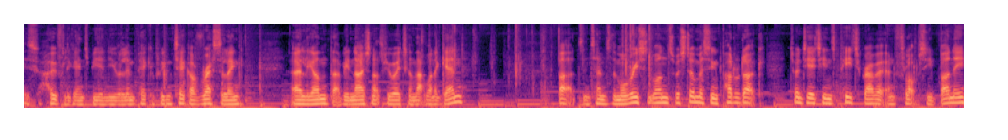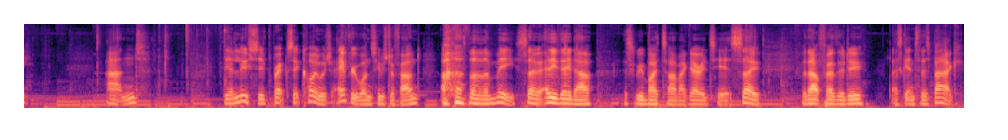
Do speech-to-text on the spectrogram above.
is hopefully going to be a new Olympic. If we can tick off wrestling early on, that'd be nice not to be waiting on that one again. But in terms of the more recent ones, we're still missing Puddle Duck, 2018's Peter Rabbit and Flopsy Bunny, and the elusive Brexit coin, which everyone seems to have found other than me. So any day now, this could be my time, I guarantee it. So without further ado, let's get into this bag.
